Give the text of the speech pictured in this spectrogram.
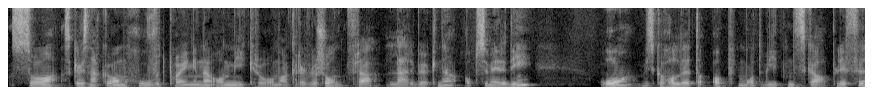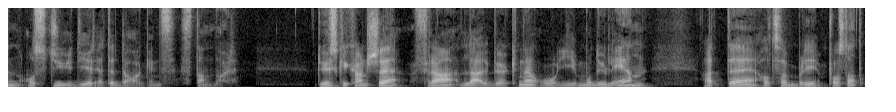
så skal vi snakke om hovedpoengene om mikro- og makrorevolusjon fra lærebøkene, oppsummere de, og vi skal holde dette opp mot vitenskapelige funn og studier etter dagens standard. Du husker kanskje fra lærebøkene og i modul 1 at det altså blir påstått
